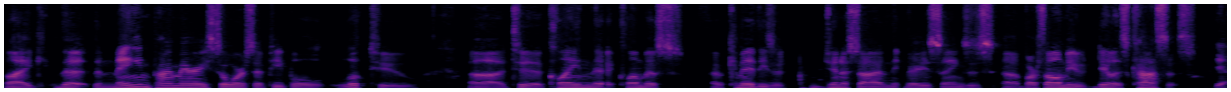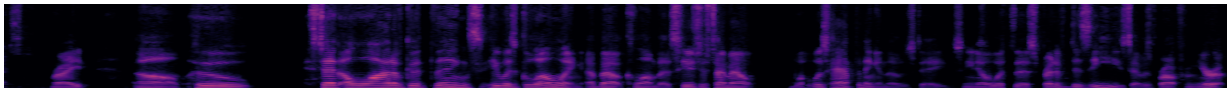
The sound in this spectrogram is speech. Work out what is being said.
like the the main primary source that people look to uh, to claim that Columbus committed these genocide and various things is uh, Bartholomew de las Casas, Yes. right? Um, who said a lot of good things. He was glowing about Columbus. He was just talking about what was happening in those days, you know, with the spread of disease that was brought from Europe.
